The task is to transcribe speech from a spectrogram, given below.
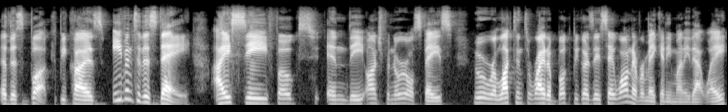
of this book because even to this day, I see folks in the entrepreneurial space who are reluctant to write a book because they say, well, I'll never make any money that way.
